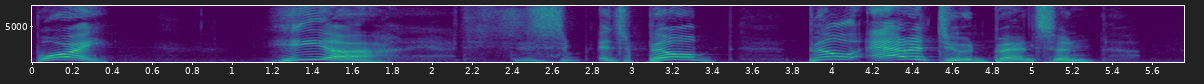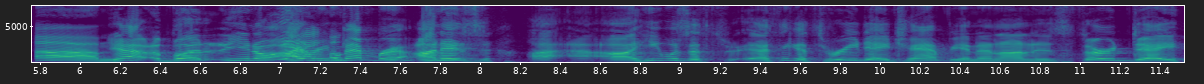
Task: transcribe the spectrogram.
Boy, he uh it's, it's Bill Bill attitude Benson. Um Yeah, but you know, Yeah, I okay. remember on his, uh, uh, he was a, th- I think a three day champion, and on his third day,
